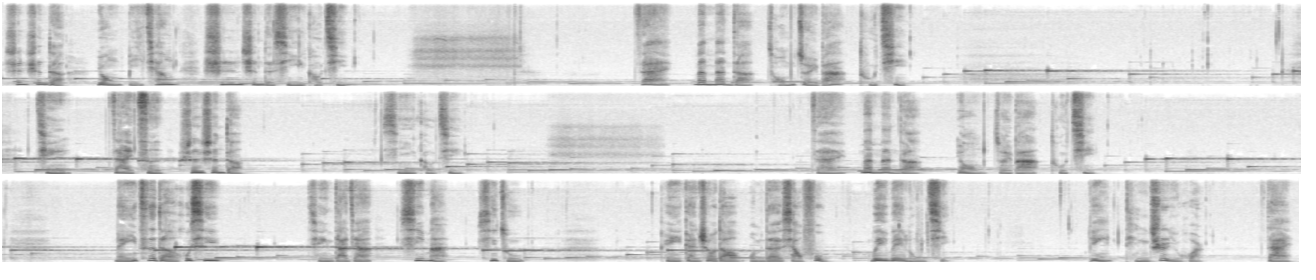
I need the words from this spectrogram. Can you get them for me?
深深的用鼻腔深深的吸一口气。再慢慢的从嘴巴吐气，请再次深深的吸一口气，再慢慢的用嘴巴吐气。每一次的呼吸。请大家吸满、吸足，可以感受到我们的小腹微微隆起，并停滞一会儿，再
